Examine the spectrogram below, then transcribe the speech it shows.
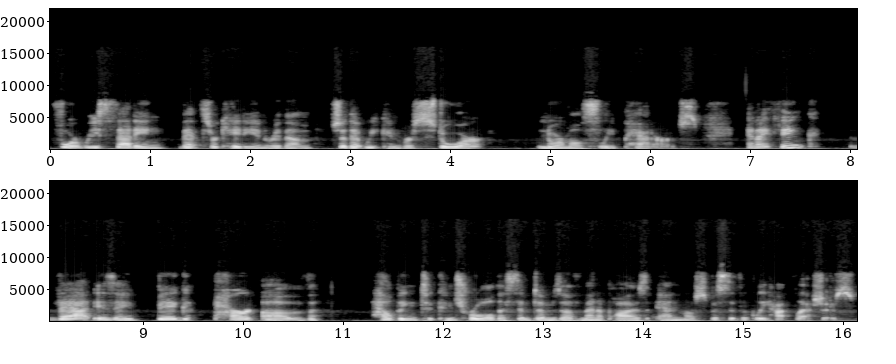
for resetting that circadian rhythm so that we can restore normal sleep patterns. And I think that is a big part of helping to control the symptoms of menopause and most specifically hot flashes.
